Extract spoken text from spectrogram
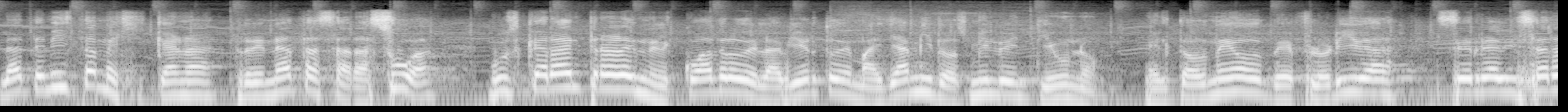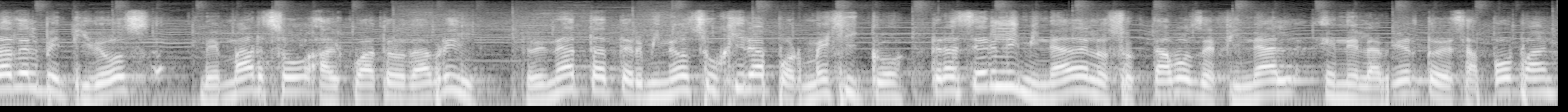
la tenista mexicana Renata Zarazúa buscará entrar en el cuadro del Abierto de Miami 2021. El torneo de Florida se realizará del 22 de marzo al 4 de abril. Renata terminó su gira por México tras ser eliminada en los octavos de final en el Abierto de Zapopan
